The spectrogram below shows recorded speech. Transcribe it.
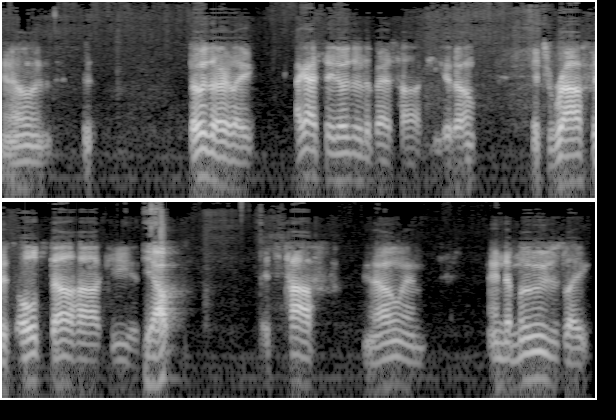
You know, those are like I gotta say those are the best hockey. You know, it's rough, it's old style hockey, it's, Yep. it's tough. You know, and and the moves like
